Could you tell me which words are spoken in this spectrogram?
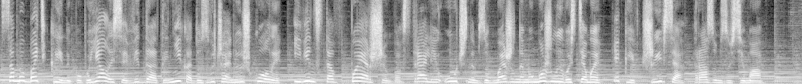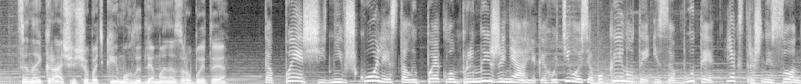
Саме батьки не побоялися віддати Ніка до звичайної школи, і він став першим в Австралії учнем з обмеженими можливостями, який вчився разом з усіма. Це найкраще, що батьки могли для мене зробити. Та перші дні в школі стали пеклом приниження, яке хотілося покинути і забути як страшний сон.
